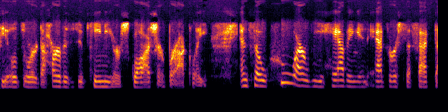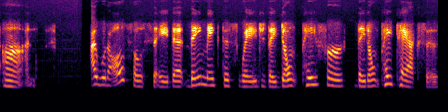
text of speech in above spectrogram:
fields or to harvest zucchini or squash or broccoli. And so who are we having an adverse effect on? I would also say that they make this wage, they don't pay for they don't pay taxes,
